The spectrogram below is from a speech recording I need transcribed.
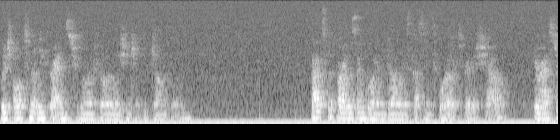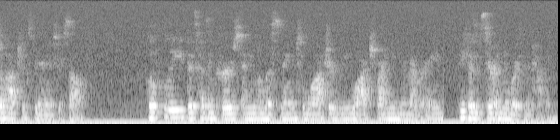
which ultimately threatens to ruin her relationship with Jung-hoon. That's the farthest I'm going to go in discussing spoilers for this show. The rest you'll have to experience yourself. Hopefully, this has encouraged anyone listening to watch or rewatch Find Me In Your Memory, because it's certainly worth your time.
